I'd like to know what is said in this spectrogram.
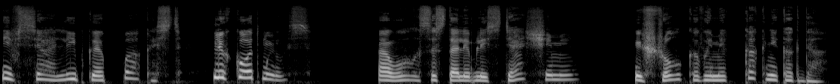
и вся липкая пакость легко отмылась, а волосы стали блестящими и шелковыми, как никогда.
